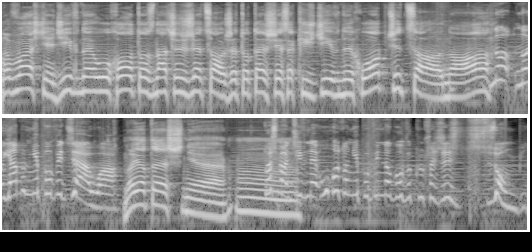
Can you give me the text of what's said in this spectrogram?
No właśnie, dziwne ucho to znaczy, że co? Że to też jest jakiś dziwny chłop, czy co? No. No, no ja bym nie powiedziała. No ja też nie. Mm. Ktoś ma dziwne ucho, to nie powinno go wykluczać, że jest zombie.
